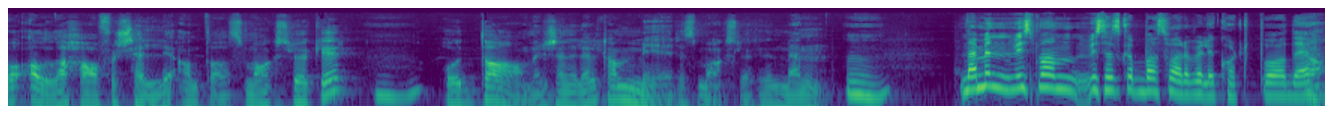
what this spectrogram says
Og alle har forskjellig antall smaksløker. Og damer generelt har mer smaksløker enn menn. Nei, men hvis, man, hvis jeg skal bare svare veldig kort på det. Ja.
